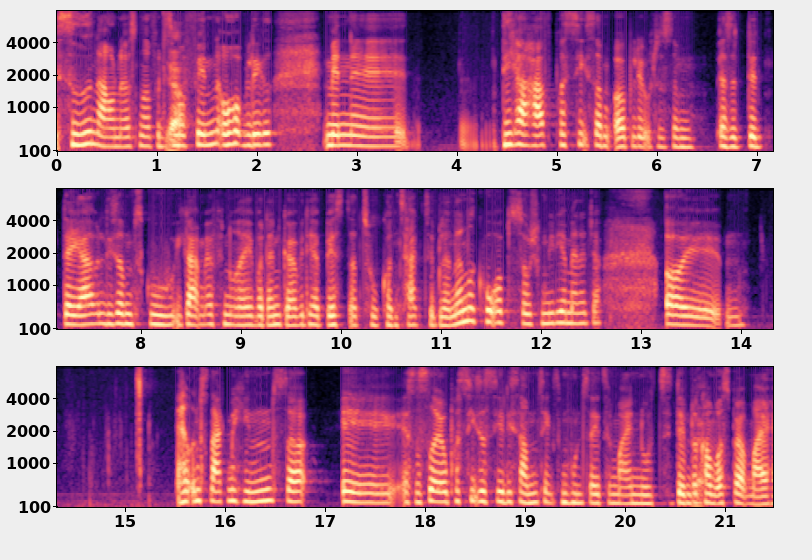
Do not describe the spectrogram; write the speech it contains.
sidenavne og sådan noget, for ligesom ja. at finde overblikket. Men øh, de har haft præcis samme oplevelse, som, altså det, da jeg ligesom skulle i gang med at finde ud af, hvordan gør vi det her bedst, og tog kontakt til blandt andet Coops social media manager. Og øh, havde en snak med hende, så øh, altså sidder jeg jo præcis og siger de samme ting, som hun sagde til mig nu, til dem, der ja. kommer og spørger mig,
